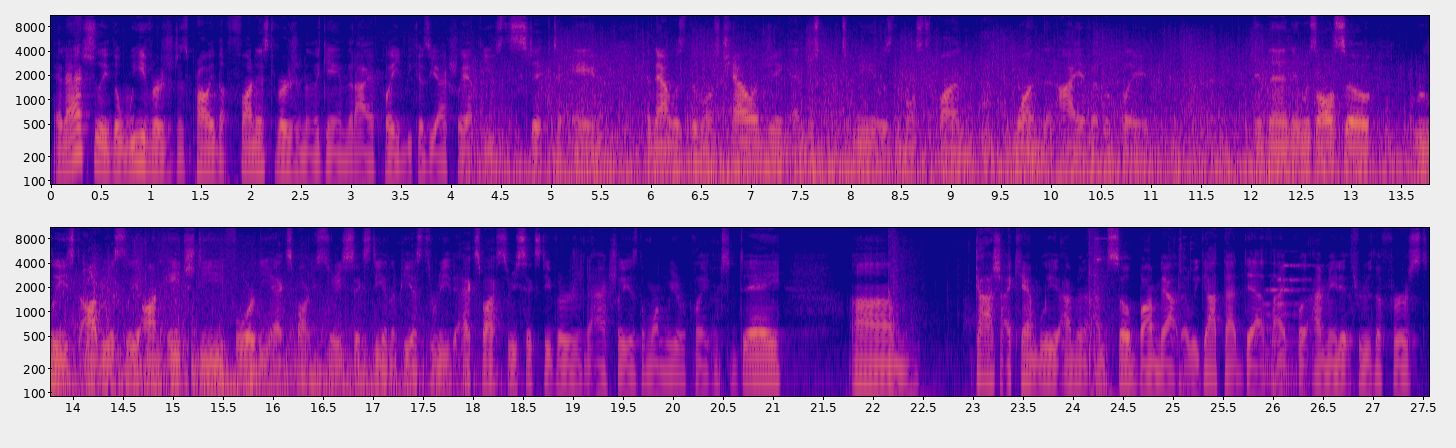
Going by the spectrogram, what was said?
And actually, the Wii version is probably the funnest version of the game that I have played because you actually have to use the stick to aim, and that was the most challenging, and just to me, it was the most fun one that I have ever played. And then it was also released obviously on HD for the Xbox 360 and the PS3. The Xbox 360 version actually is the one we were playing today. Um, gosh, I can't believe I'm I'm so bummed out that we got that death. I I made it through the first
